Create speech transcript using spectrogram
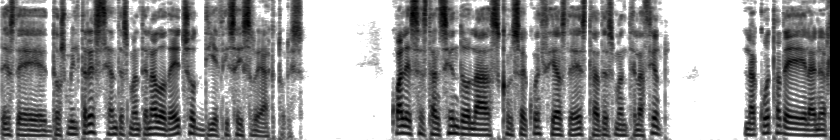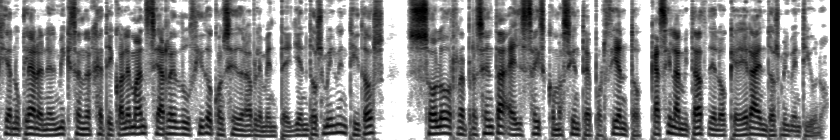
Desde 2003 se han desmantelado de hecho 16 reactores. ¿Cuáles están siendo las consecuencias de esta desmantelación? La cuota de la energía nuclear en el mix energético alemán se ha reducido considerablemente y en 2022 solo representa el 6,7%, casi la mitad de lo que era en 2021.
